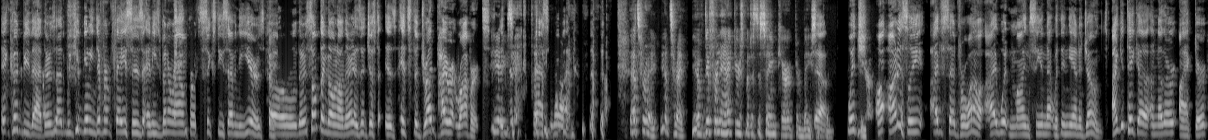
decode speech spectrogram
it could be that. There's a, we keep getting different faces, and he's been around for 60, 70 years. So there's something going on there. Is it just, is it's the Dread Pirate Roberts? Yeah, exactly. passing on. That's right. That's right. You have different actors, but it's the same character basically. Which, Yeah. ho- honestly, I've said for a while, I wouldn't mind seeing that with Indiana Jones. I could take a, another actor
